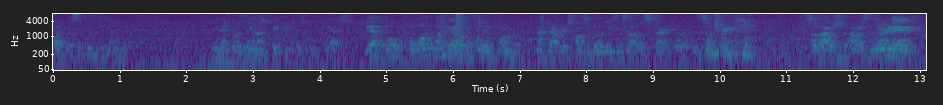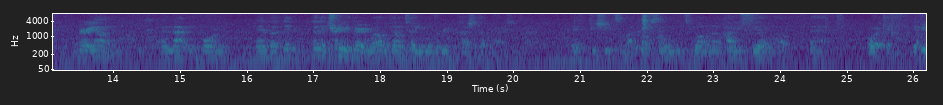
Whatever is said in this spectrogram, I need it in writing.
What was the thinking behind it? I mean, that goes beyond patriotism. Yeah, well, for one, one thing, I wasn't fully informed of my job responsibilities until I was start, until training. So I was, I was lured in very young and not informed. And uh, they, then they train you very well, but they don't tell you what the repercussions of your actions are. If you shoot somebody, if someone gets blown up, how you feel about that. Or if, if you're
